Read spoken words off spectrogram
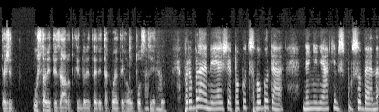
Takže už tady ty zárodky byly tedy takové ty hlouposti. Jako. Problém je, že pokud svoboda není nějakým způsobem,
